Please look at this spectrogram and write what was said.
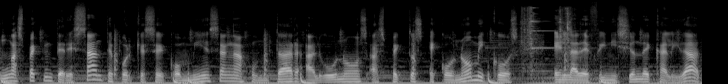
un aspecto interesante porque se comienzan a juntar algunos aspectos económicos en la definición de calidad.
